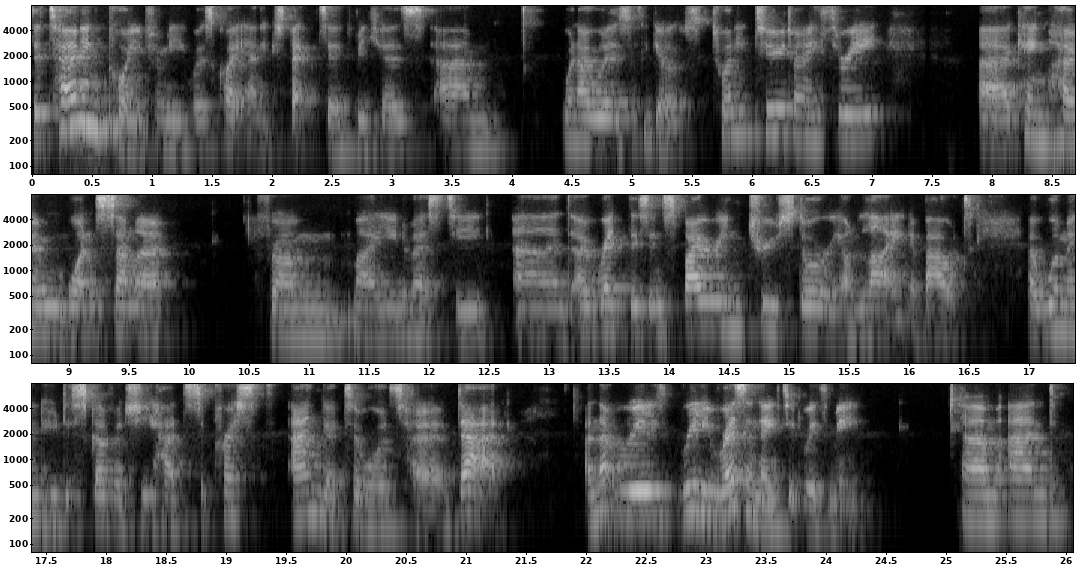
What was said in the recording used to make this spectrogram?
the turning point for me was quite unexpected because um, when I was I think it was 22, 23, uh, came home one summer from my university and I read this inspiring true story online about a woman who discovered she had suppressed anger towards her dad. And that really, really resonated with me. Um, and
